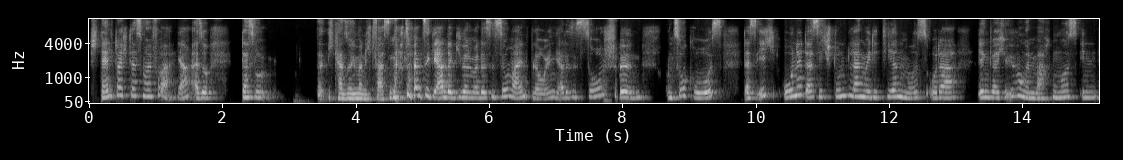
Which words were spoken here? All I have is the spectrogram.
Stellt euch das mal vor, ja? Also das, wo ich kann es noch immer nicht fassen. Nach 20 Jahren denke ich mir immer, das ist so mindblowing, ja, das ist so schön und so groß, dass ich, ohne dass ich stundenlang meditieren muss oder irgendwelche Übungen machen muss, in,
